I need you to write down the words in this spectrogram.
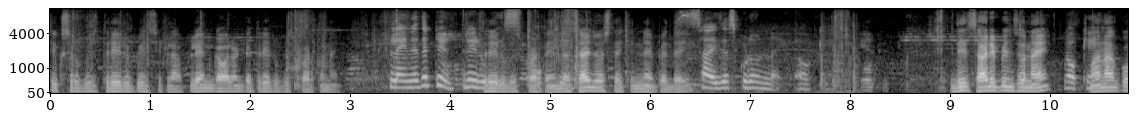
సిక్స్ రూపీస్ త్రీ రూపీస్ ఇట్లా. ప్లేన్ కావాలంటే త్రీ రూపీస్ పడుతున్నాయి. ప్లెయిన్ అయితే త్రీ రూపీస్ రూపీస్ పడతాయి. ఇందులో సైజ్ వస్తాయి చిన్నవి పెద్దవి. సైజెస్ కూడా ఉన్నాయి. ఓకే ఇది సారీ పిన్స్ ఉన్నాయి. మనకు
